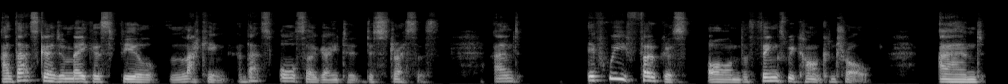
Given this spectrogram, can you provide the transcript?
And that's going to make us feel lacking. And that's also going to distress us. And if we focus on the things we can't control, and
